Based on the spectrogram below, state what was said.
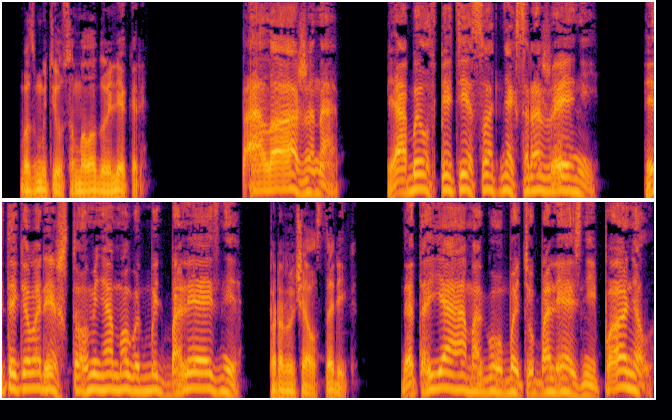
— возмутился молодой лекарь. «Положено. Я был в пяти сотнях сражений. И ты говоришь, что у меня могут быть болезни?» — прорычал старик. «Это я могу быть у болезней, понял?»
